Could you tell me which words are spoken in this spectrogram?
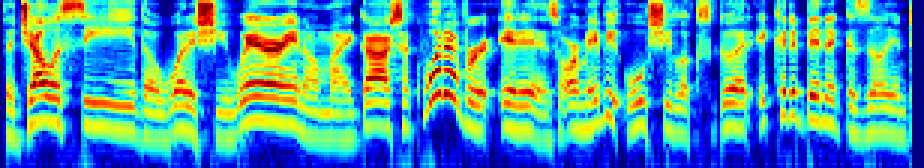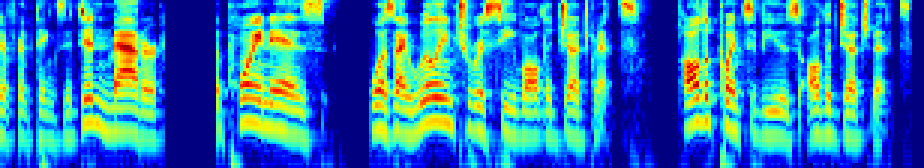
the jealousy, the what is she wearing? Oh my gosh, like whatever it is. Or maybe, oh, she looks good. It could have been a gazillion different things. It didn't matter. The point is, was I willing to receive all the judgments, all the points of views, all the judgments?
